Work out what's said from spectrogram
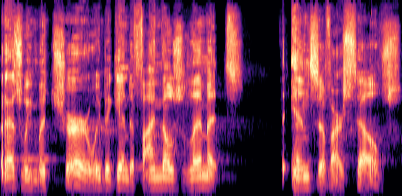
But as we mature, we begin to find those limits, the ends of ourselves,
